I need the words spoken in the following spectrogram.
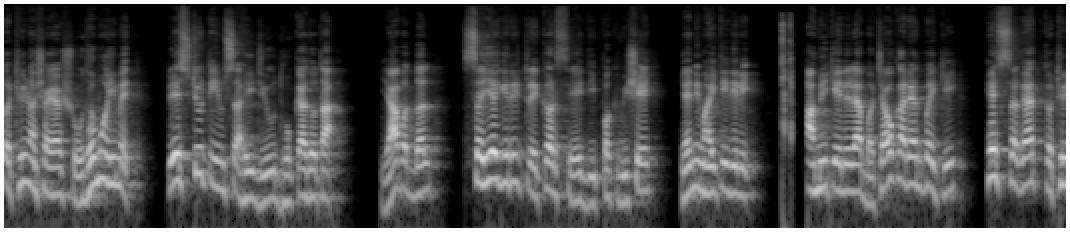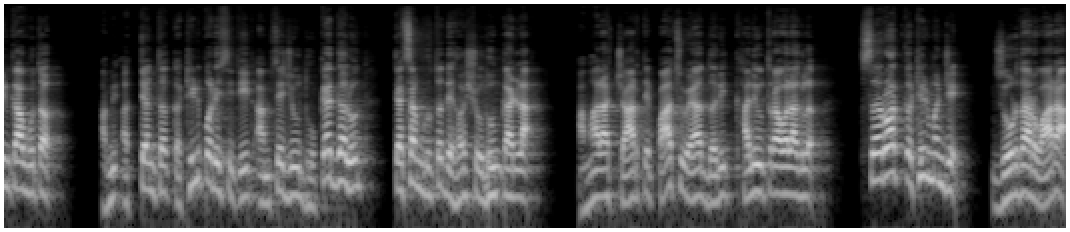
कठीण अशा या शोधमोहिमेत रेस्क्यू टीमचाही जीव धोक्यात होता. याबद्दल सह्यगिरी ट्रेकर्सचे दीपक विशे यांनी माहिती दिली. आम्ही केलेल्या बचाव कार्यांपैकी हे सगळ्यात कठीण काम होतं. आम्ही अत्यंत कठीण परिस्थितीत आमचे जीव धोक्यात घालून त्याचा मृतदेह शोधून काढला. आम्हाला चार ते पाच वेळा दरीत खाली उतरावं लागलं. सर्वात कठीण म्हणजे जोरदार वारा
